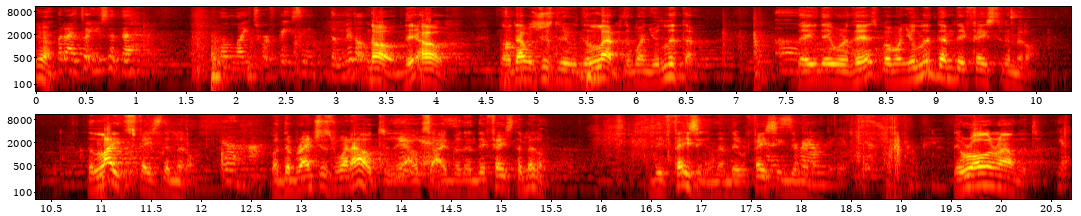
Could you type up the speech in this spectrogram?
Yeah. But I thought you said that the lights were facing the middle. No, the, oh, no, that was just the, the lamp, the when you lit them. They, they were this, but when you lit them, they faced the middle. The lights faced the middle. Uh-huh. But the branches went out to the Yeah, outside, yes. but then they faced the middle. They facing them, they were facing the middle. Surrounding it, yeah, okay, They were all around it. yeah.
